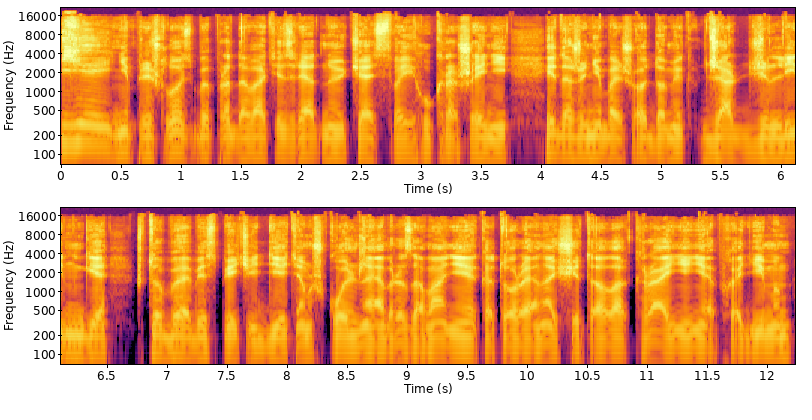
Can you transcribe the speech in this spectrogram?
Ей не пришлось бы продавать изрядную часть своих украшений и даже небольшой домик в Джарджилинге, чтобы обеспечить детям школьное образование, которое она считала крайне необходимым.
